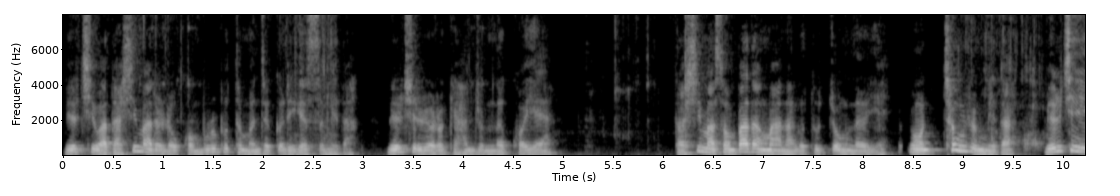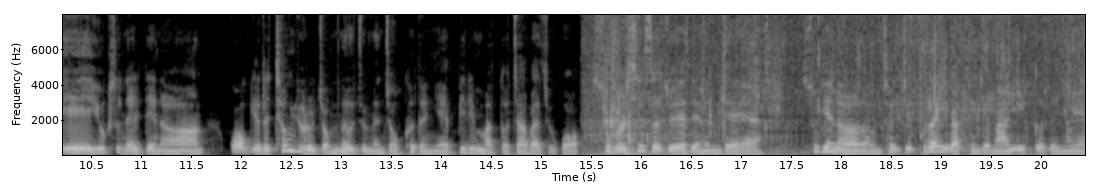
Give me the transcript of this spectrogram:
멸치와 다시마를 넣고 물부터 먼저 끓이겠습니다. 멸치를 이렇게 한 줌 넣고 예. 다시마 손바닥만한 거 두 쪽 넣어요. 이건 청주입니다. 멸치 육수 낼 때는 꼭 이렇게 청주를 좀 넣어주면 좋거든요. 비린맛도 잡아주고 쑥을 씻어줘야 되는데 쑥에는 엄청 찌푸라기 같은 게 많이 있거든요.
